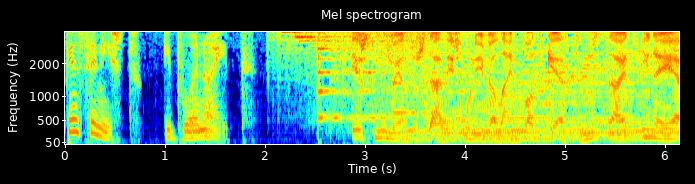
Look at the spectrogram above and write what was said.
Pensa nisto e boa noite. Este momento está disponível em podcast no site e na app.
